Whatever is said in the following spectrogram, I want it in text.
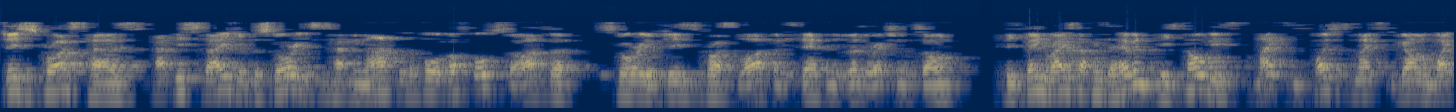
Jesus Christ has, at this stage of the story, this is happening after the four Gospels, so after the story of Jesus Christ's life and his death and his resurrection and so on, he's been raised up into heaven. He's told his mates, his closest mates, to go and wait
